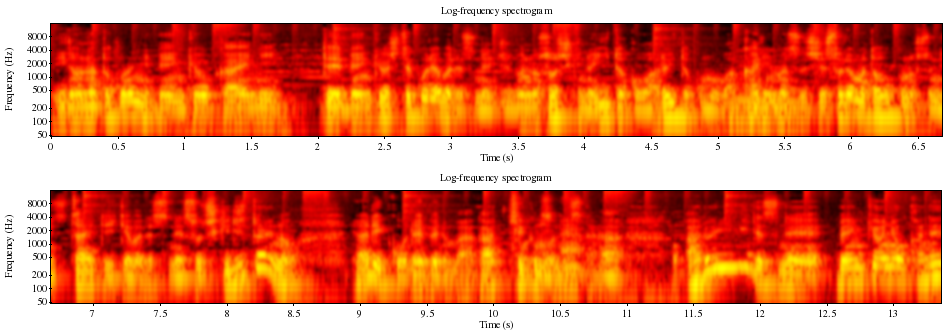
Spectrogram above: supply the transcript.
いろんなところに勉強会に行って勉強してくればですね、自分の組織のいいとこ悪いとこも分かりますし、それをまた多くの人に伝えていけばですね、組織自体のやはりこうレベルも上がっていくもんですから、ある意味ですね、勉強にお金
